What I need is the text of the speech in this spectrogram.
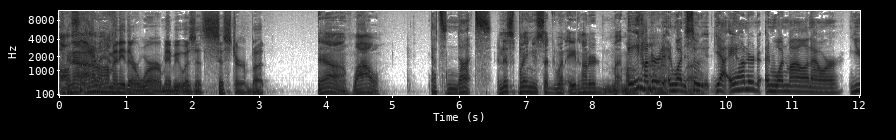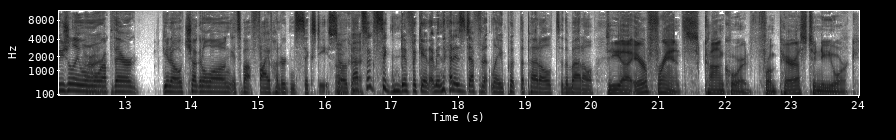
I, mean, I, I don't know mean- how many there were. Maybe it was its sister, but Yeah. Wow. That's nuts. And this plane, you said went 800 mi- miles. an hour? 801 Wow. so yeah 801 mile an hour usually when we're up there you know chugging along it's about 560 so Okay. that's a significant i mean that has definitely put the pedal to the metal the uh, Air France Concorde from Paris to New York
